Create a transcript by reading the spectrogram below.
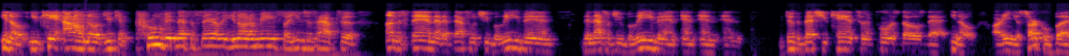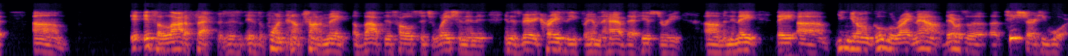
you know, you can't. I don't know if you can prove it necessarily. You know what I mean? So you just have to understand that if that's what you believe in, then that's what you believe in, and and and do the best you can to influence those that you know are in your circle. But um, it, it's a lot of factors. Is, is the point that I'm trying to make about this whole situation, and it and it's very crazy for him to have that history. Um, and then they they um, you can get on Google right now. There was a, a T-shirt he wore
